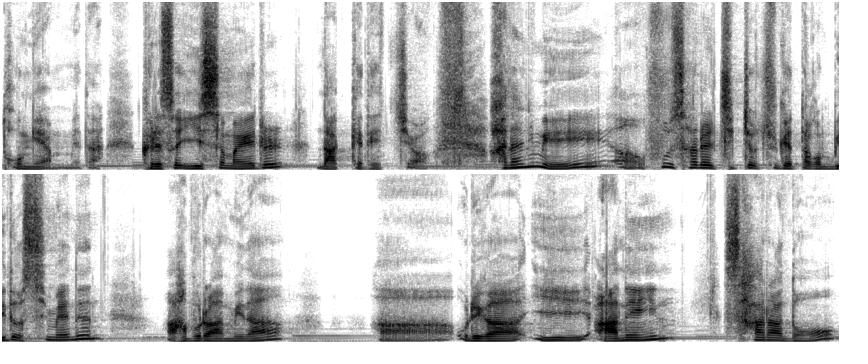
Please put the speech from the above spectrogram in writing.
동의합니다. 그래서 이스마엘을 낳게 됐죠. 하나님이 어, 후사를 직접 주겠다고 믿었으면은 아브라함이나 아, 우리가 이 아내인 사라도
